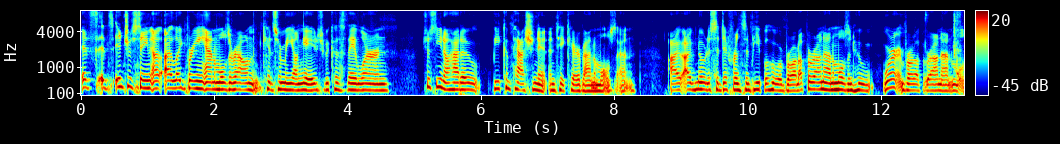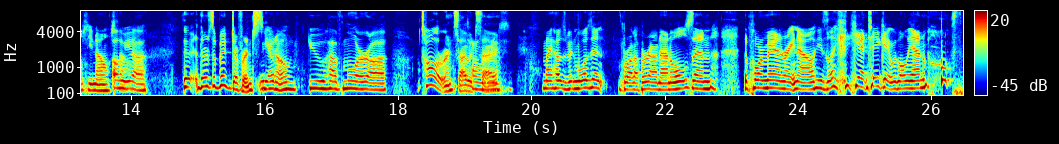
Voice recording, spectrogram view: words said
it's it's interesting. I, I like bringing animals around kids from a young age because they learn just you know how to be compassionate and take care of animals and. I, I've noticed a difference in people who were brought up around animals and who weren't brought up around animals. You know. oh yeah, there, there's a big difference. You know, you have more uh, tolerance, I would say. my husband wasn't brought up around animals and the poor man right now he's like he can't take it with all the animals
